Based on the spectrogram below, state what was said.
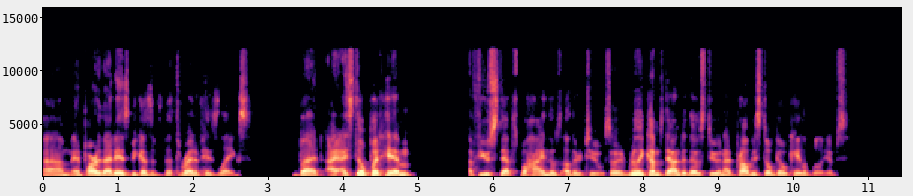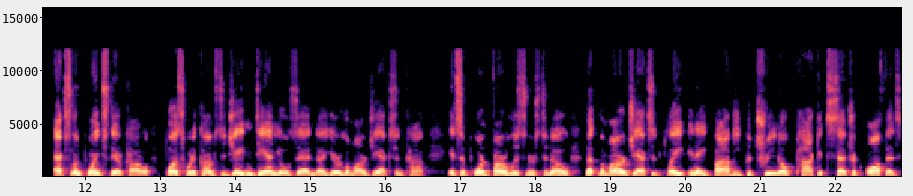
um, and part of that is because of the threat of his legs. But I, I still put him a few steps behind those other two. So it really comes down to those two, and I'd probably still go Caleb Williams. Excellent points there, Carl. Plus, when it comes to Jayden Daniels and uh, your Lamar Jackson comp, it's important for our listeners to know that Lamar Jackson played in a Bobby Petrino pocket centric offense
